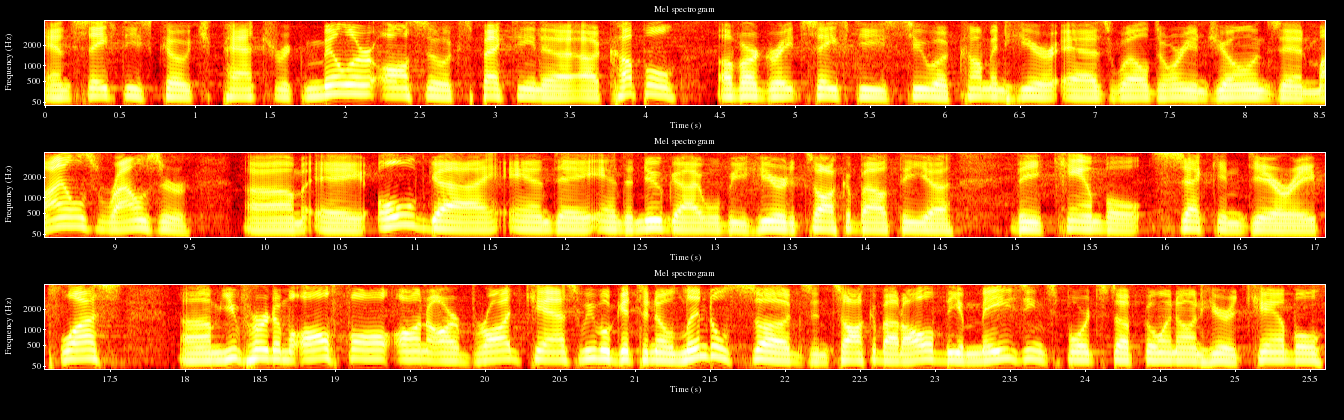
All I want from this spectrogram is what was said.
and safeties coach Patrick Miller. Also expecting a, a couple of our great safeties to uh, come in here as well. Dorian Jones and Miles Rouser, um, a old guy and a and a new guy, will be here to talk about the uh, the Campbell secondary. Plus. Um, you've heard them all fall on our broadcast. We will get to know Lyndall Suggs and talk about all of the amazing sports stuff going on here at Campbell.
